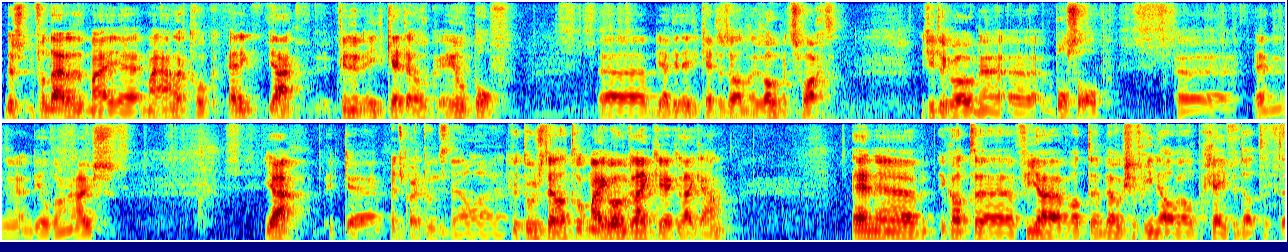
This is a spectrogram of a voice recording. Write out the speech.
Dus vandaar dat het mij, mijn aandacht trok. En ik, ja, ik vind hun etiketten ook heel tof. Ja, dit etiket is dan rood met zwart. Je ziet er gewoon bossen op. En een, een deel van een huis. Ja, ik, eh, Beetje cartoonstijl. cartoonstijl het trok mij gewoon gelijk, eh, gelijk aan. En ik had via wat Belgische vrienden al wel begrepen dat het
